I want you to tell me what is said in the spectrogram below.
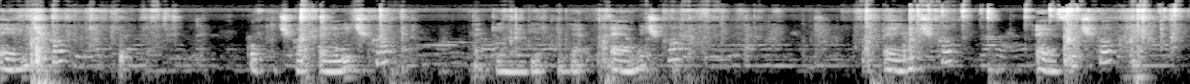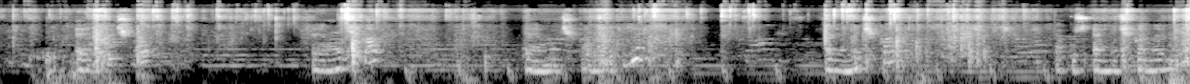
Елічка, кофточка Елічка, такий набір іде Емочка, Елічка, Есочка, Есочка, Емочка, Емочка набір, Емочка, також Емочка набір,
